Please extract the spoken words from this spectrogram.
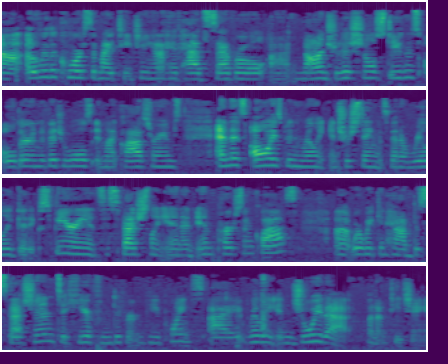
Uh, over the course of my teaching, I have had several uh, non traditional students, older individuals in my classrooms, and it's always been really interesting. It's been a really good experience, especially in an in person class uh, where we can have discussion to hear from different viewpoints. I really enjoy that when I'm teaching.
